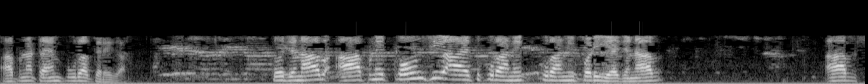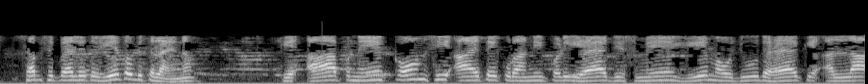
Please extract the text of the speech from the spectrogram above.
اپنا ٹائم پورا کرے گا۔ تو جناب، آپ نے کون سی آیت قرآن پڑھی ہے جناب؟ آپ سب سے پہلے تو یہ تو بتلائیں نا۔ کہ آپ نے کون سی آیت قرآن پڑھی ہے جس میں یہ موجود ہے کہ اللہ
